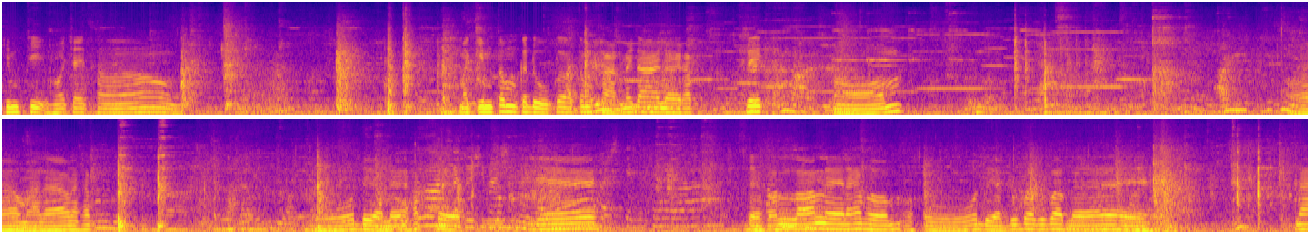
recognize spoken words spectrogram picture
กิมจิหัวใจเท้า มากินต้มกระดูกก็ต้องขาดไม่ได้เลยครับ พริก หอมว้าวมาแล้วนะครับ โอ้เดือดเลยครับเสิร์ฟเย้เสิร์ฟร้อนๆเลยนะครับผม โอ้โห เดือดบุบบับบุบบับเลย น่า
